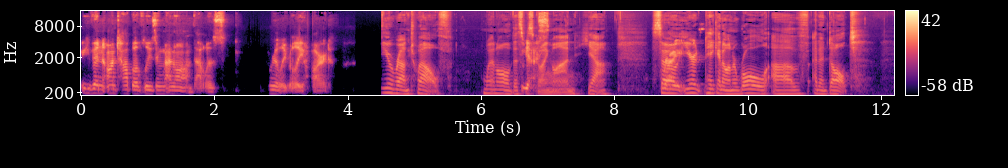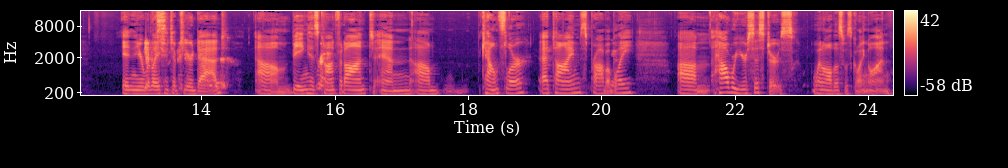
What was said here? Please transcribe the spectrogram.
even on top of losing my mom, that was really, really hard. You were around 12 when all of this was yes. going on. Yeah. So right. you're taking on a role of an adult in your yes, relationship to your dad, um, being his right. confidant and um, counselor at times, probably. Yeah. Um, how were your sisters when all this was going on?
